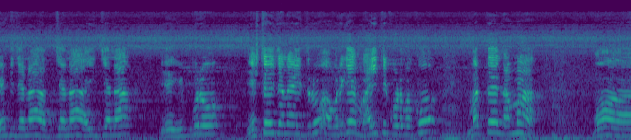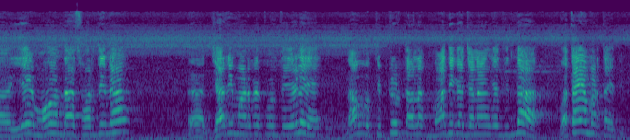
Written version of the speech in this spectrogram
ಎಂಟು ಜನ, ಹತ್ತು ಜನ, ಐದು ಜನ ಇಬ್ಬರು ಎಷ್ಟೇ ಜನ ಇದ್ದರೂ ಅವರಿಗೆ ಮಾಹಿತಿ ಕೊಡಬೇಕು. ಮತ್ತು ನಮ್ಮ ಮೋ, ಎ ಮೋಹನ್ ದಾಸ್ ವರದಿನ ಜಾರಿ ಮಾಡಬೇಕು ಅಂತ ಹೇಳಿ ನಾವು ತಿಪ್ಟೂರು ತಾಲೂಕು ಮಾದಿಗ ಜನಾಂಗದಿಂದ ಒತ್ತಾಯ ಮಾಡ್ತಾ ಇದ್ದೀವಿ.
